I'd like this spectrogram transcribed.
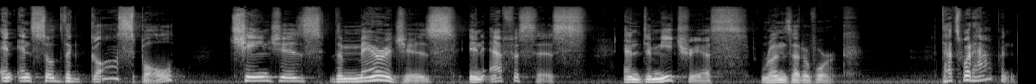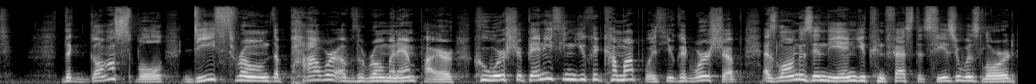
And, and so the gospel changes the marriages in Ephesus, and Demetrius runs out of work. That's what happened the gospel dethroned the power of the Roman Empire, who worshiped anything you could come up with, you could worship, as long as in the end you confessed that Caesar was Lord.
